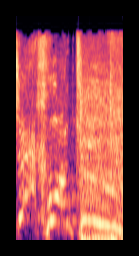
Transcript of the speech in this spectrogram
check one, two.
